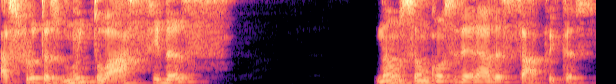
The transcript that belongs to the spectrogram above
As frutas muito ácidas não são consideradas sátuicas.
